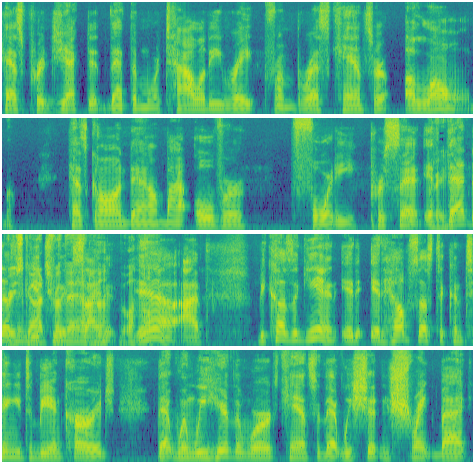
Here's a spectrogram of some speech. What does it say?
has projected that the mortality rate from breast cancer alone has gone down by over 40%. If praise, that doesn't get you excited, that, huh? wow. yeah, I, because again, it, it helps us to continue to be encouraged that when we hear the word cancer, that we shouldn't shrink back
